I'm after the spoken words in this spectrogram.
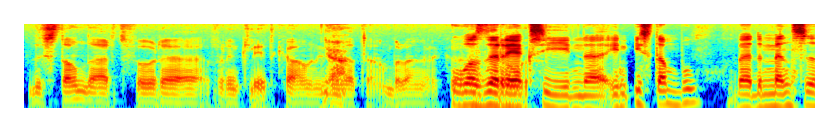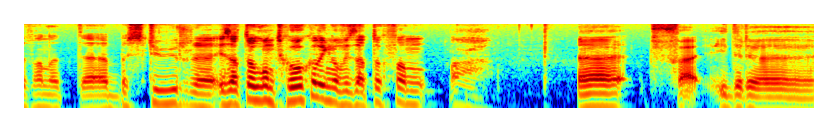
de standaard voor, uh, voor een kleedkamer. Ja. Dat een belangrijke Hoe was de reactie in, uh, in Istanbul bij de mensen van het uh, bestuur? is dat toch ontgoocheling of is dat toch van... Ah. iedere,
